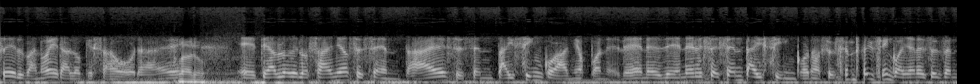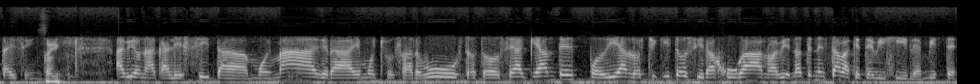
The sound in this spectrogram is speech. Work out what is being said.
selva, no era lo que es ahora. ¿eh? Claro. Eh, te hablo de los años 60, ¿eh? 65 años, ponele, en el, en el 65, no, 65 años, en el 65. Sí. Había una calecita muy magra, y muchos arbustos, todo, o sea que antes podían los chiquitos ir a jugar, no, había, te necesitaba que te vigilen, ¿viste?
